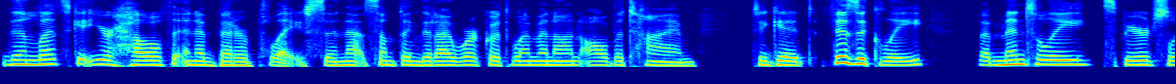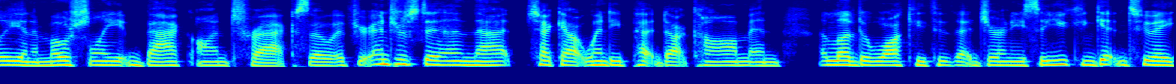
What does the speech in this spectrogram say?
then let's get your health in a better place. And that's something that I work with women on all the time to get physically, but mentally, spiritually, and emotionally back on track. So if you're interested in that, check out wendiepett.com. And I'd love to walk you through that journey so you can get into a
